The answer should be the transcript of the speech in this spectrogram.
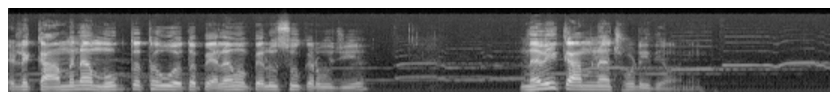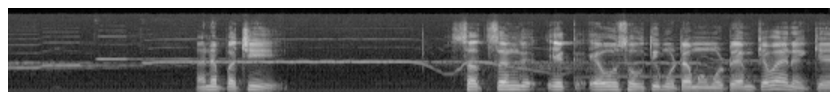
એટલે કામના મુક્ત થવું હોય તો પહેલામાં પહેલું શું કરવું જોઈએ? નવી કામના છોડી દેવાની. અને પછી સત્સંગ એક એવો સૌથી મોટામાં મોટો એમ કહેવાય ને કે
